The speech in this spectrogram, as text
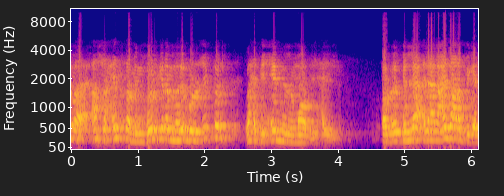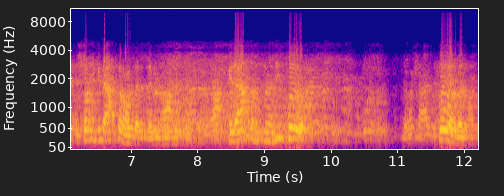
ما أشرح حصة من دول كده من غير بروجيكتور الواحد بيحن للماضي الحقيقة طب بالله لا أنا عايز أعرف بجد الشرح كده أحسن ولا بالبروجيكتور كده أحسن بس مفيش صور. صور بس.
